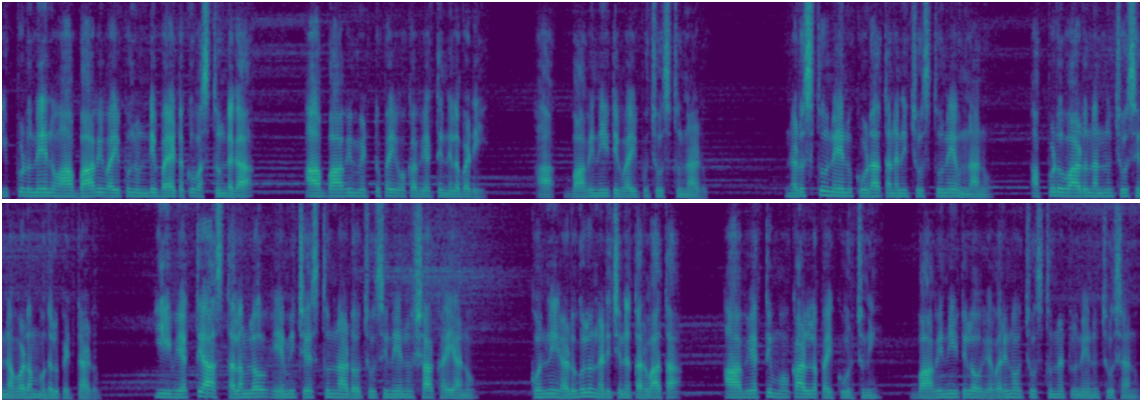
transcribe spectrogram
ఇప్పుడు నేను ఆ బావి వైపు నుండి బయటకు వస్తుండగా ఆ బావి మెట్టుపై ఒక వ్యక్తి నిలబడి ఆ బావి నీటి వైపు చూస్తున్నాడు. నడుస్తూ నేను కూడా తనని చూస్తూనే ఉన్నాను. అప్పుడు వాడు నన్ను చూసి నవ్వడం మొదలుపెట్టాడు. ఈ వ్యక్తి ఆ స్థలంలో ఏమి చేస్తున్నాడో చూసి నేను షాక్ అయ్యాను. కొన్ని అడుగులు నడిచిన తర్వాత ఆ వ్యక్తి మోకాళ్ళపై కూర్చుని బావి నీటిలో ఎవరినో చూస్తున్నట్లు నేను చూశాను.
